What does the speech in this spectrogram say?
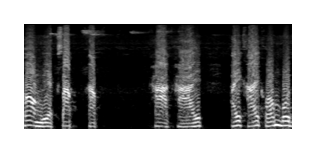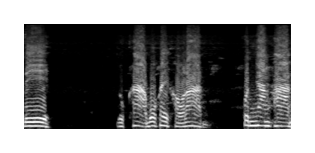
ทองเรียกทรัพย์ครับค้าขายไผขายของบดี ลูกค้าบ่ให้เขาล้าน คนยางพาน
